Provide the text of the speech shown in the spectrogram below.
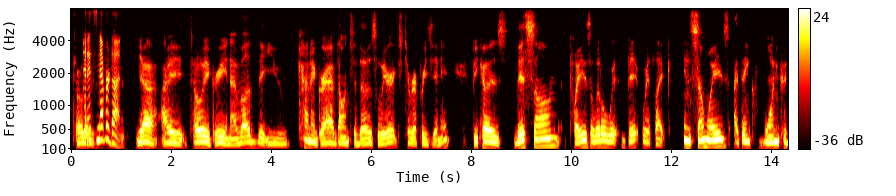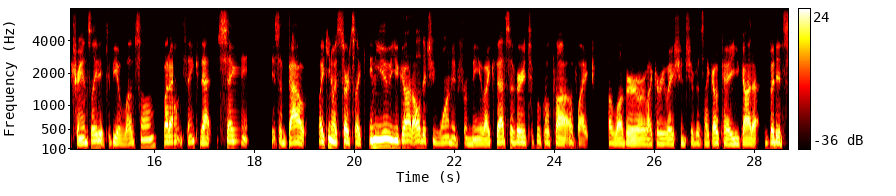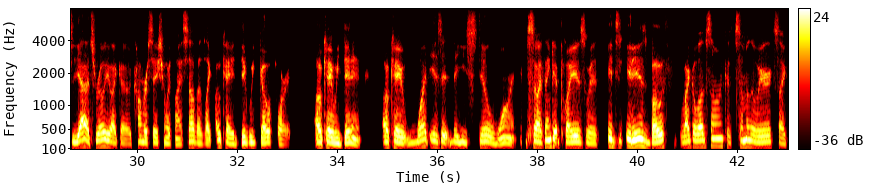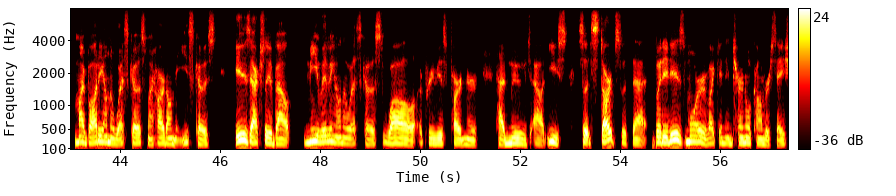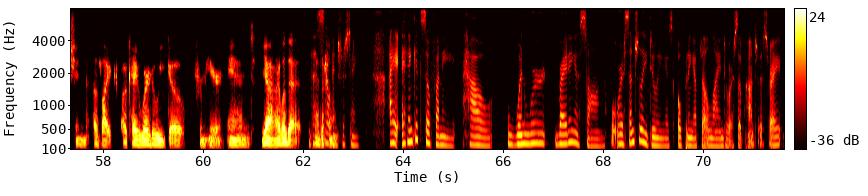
Totally. And it's never done. Yeah, I totally agree. And I love that you kind of grabbed onto those lyrics to represent it because this song plays a little w- bit with like, in some ways, I think one could translate it to be a love song, but I don't think that segment is about like you know it starts like in you you got all that you wanted from me. Like that's a very typical thought of like a lover or like a relationship is like okay you gotta but it's yeah it's really like a conversation with myself i was like okay did we go for it? Okay we didn't. Okay what is it that you still want? So i think it plays with it's it is both like a love song because some of the lyrics like my body on the west coast my heart on the east coast is actually about me living on the west coast while a previous partner had moved out east. So it starts with that, but it is more of like an internal conversation of like, okay, where do we go from here? And yeah, I love that. That's so interesting. I, I think it's so funny how when we're writing a song, what we're essentially doing is opening up to a line to our subconscious, right?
